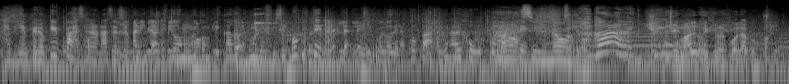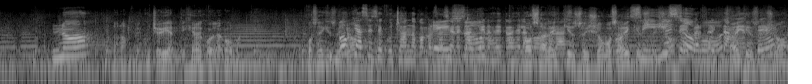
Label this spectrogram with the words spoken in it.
Está bien, pero ¿qué pasa en una sesión de Anita, esto es muy complicado, es muy difícil. ¿Vos viste la- la- el juego de la copa? ¿Alguna vez Ah, jugaste? sí, no. Perdón. Ay, ¿Escuché mal o dijeron el juego de la copa? no. No, no, escuché bien, dijeron el juego de la copa. ¿Vos sabés quién soy ¿Vos yo? qué haces escuchando conversaciones Eso. ajenas detrás de las ¿Vos sabés góndolas? quién soy yo? ¿Vos sabés quién sí, soy yo? sé ¿Sos vos? perfectamente. ¿Sabés quién soy yo?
